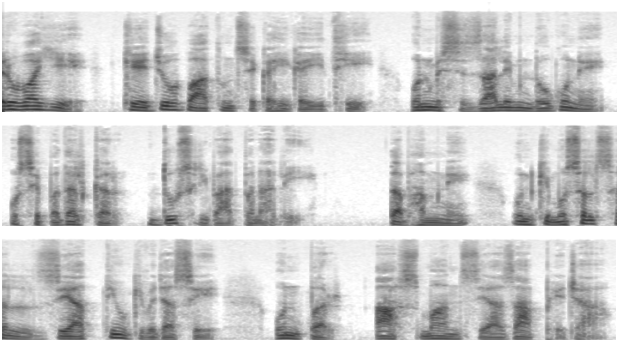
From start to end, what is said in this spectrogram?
پھر ہوا یہ کہ جو بات ان سے کہی گئی تھی، ان میں سے ظالم لوگوں نے اسے بدل کر دوسری بات بنا لی۔ تب ہم نے ان کی مسلسل زیادتیوں کی وجہ سے ان پر آسمان سے عذاب بھیجا۔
